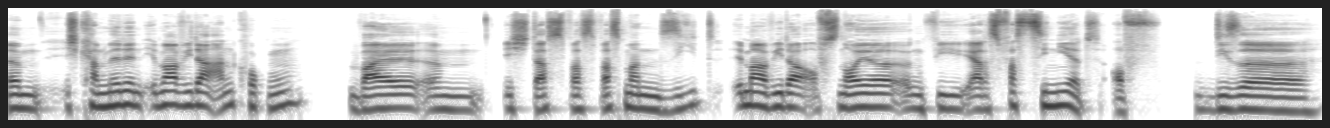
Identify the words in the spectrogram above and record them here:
Ähm, ich kann mir den immer wieder angucken weil ähm, ich das, was, was man sieht, immer wieder aufs Neue irgendwie, ja, das fasziniert auf diese,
